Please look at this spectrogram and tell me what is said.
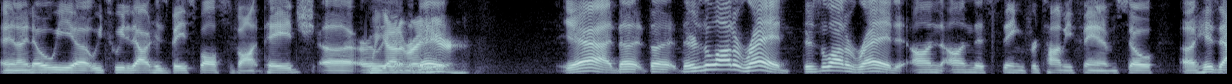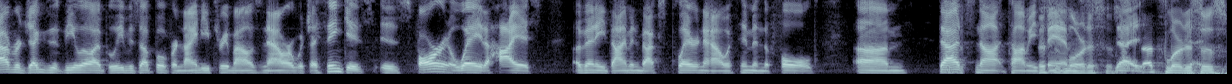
And I know we uh, we tweeted out his baseball savant page uh, earlier. We got it right day. here. Yeah, the the there's a lot of red. There's a lot of red on on this thing for Tommy Pham. So uh, his average exit velo, I believe, is up over 93 miles an hour, which I think is is far and away the highest of any Diamondbacks player now with him in the fold. Um, that's not Tommy this Pham. That, that's Lourdes's.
